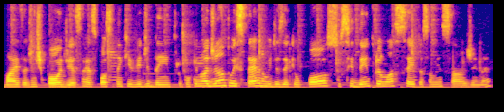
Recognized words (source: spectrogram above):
mas a gente pode, essa resposta tem que vir de dentro, porque não adianta o externo me dizer que eu posso se dentro eu não aceito essa mensagem, né?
